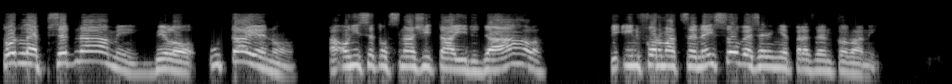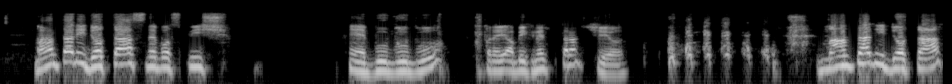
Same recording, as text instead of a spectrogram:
Tohle před námi bylo utajeno a oni se to snaží tajit dál. Ty informace nejsou veřejně prezentované. Mám tady dotaz, nebo spíš je, bu, bu, bu, prej, abych nestrašil. Mám tady dotaz,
